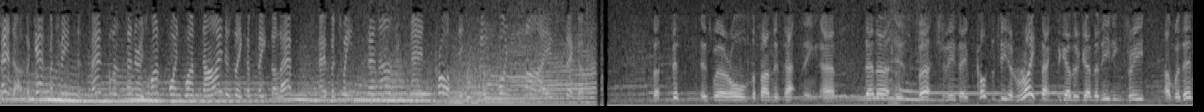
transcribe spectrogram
Senna. The gap between Mansell and Senna is 1.19 as they complete the lap, and between Senna and Prost is 2.5 seconds. But this is where all the fun is happening, and Senna is virtually, they've concertinaed right back together again, the leading three, and within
